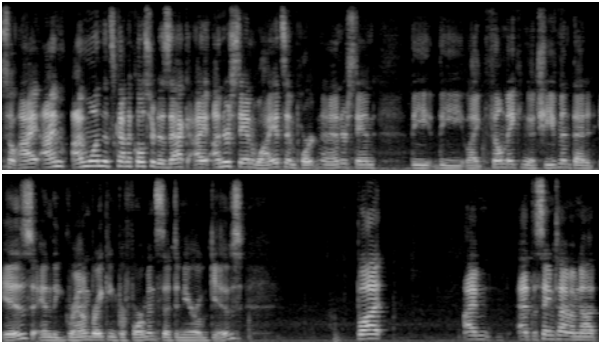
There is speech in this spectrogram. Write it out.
so I I'm I'm one that's kind of closer to Zach. I understand why it's important. I understand the the like filmmaking achievement that it is and the groundbreaking performance that De Niro gives. But I'm at the same time I'm not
